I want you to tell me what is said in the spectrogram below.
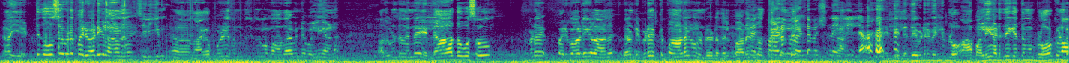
ആ, എട്ട് ദിവസം ഇവിടെ പരിപാടികളാണ്. ശരിക്കും നാഗപ്പുഴയെ സംബന്ധിച്ചിടത്തോളം മാതാവിന്റെ പള്ളിയാണ്. അതുകൊണ്ട് തന്നെ എല്ലാ ദിവസവും ഇവിടെ പരിപാടികളാണ്. അതുകൊണ്ട് ഇവിടെയൊക്കെ പാടങ്ങളുണ്ട് കേട്ടോ നെൽപ്പാടങ്ങൾ ഒത്തിരി ഇവിടെ ഒരു വലിയ ബ്ലോക്ക് ആ പള്ളിയുടെ അടുത്തേക്ക് എത്തുമ്പോൾ ബ്ലോക്ക് ഉണ്ട്.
